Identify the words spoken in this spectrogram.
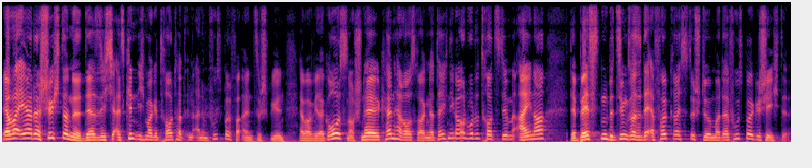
Er war eher der Schüchterne, der sich als Kind nicht mal getraut hat, in einem Fußballverein zu spielen. Er war weder groß noch schnell, kein herausragender Techniker und wurde trotzdem einer der besten bzw. der erfolgreichste Stürmer der Fußballgeschichte.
